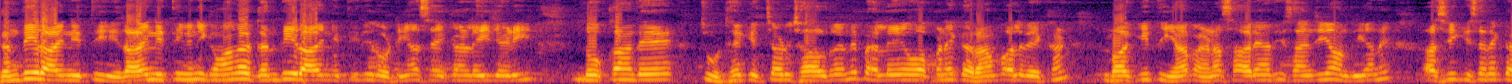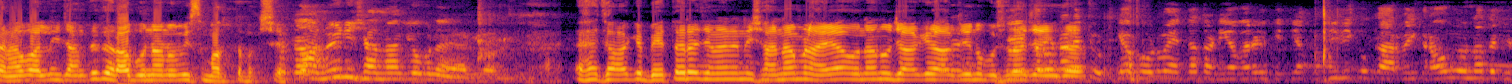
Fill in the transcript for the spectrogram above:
ਗੰਦੀ ਰਾਜਨੀਤੀ ਰਾਜਨੀਤੀ ਵੀ ਨਹੀਂ ਕਹਾਂਗਾ ਗੰਦੀ ਰਾਜਨੀਤੀ ਦੀ ਰੋਟੀਆਂ ਸੇਕਣ ਲਈ ਜਿਹੜੀ ਲੋਕਾਂ ਦੇ ਝੂਠੇ ਕਿੱਚੜ ਉਛਾਲ ਰਹੇ ਨੇ, ਪਹਿਲੇ ਉਹ ਆਪਣੇ ਘਰਾਂ ਵੱਲ ਵੇਖਣ, ਬਾਕੀ ਧੀਆਂ ਭੈਣਾਂ ਸਾਰਿਆਂ ਦੀ ਸਾਂਝੀਆਂ ਹੁੰਦੀਆਂ ਨੇ, ਅਸੀਂ ਕਿਸੇ ਦੇ ਘਰਾਂ ਵੱਲ ਨਹੀਂ ਜਾਂਦੇ ਤੇ ਰੱਬ ਉਹਨਾਂ ਨੂੰ ਵੀ ਸਮਕਤ ਬਖਸ਼ੇ। ਤੁਹਾਨੂੰ ਹੀ ਨਿਸ਼ਾਨਾ ਕਿਉਂ ਬਣਾਇਆ ਗਿਆ? ਇਹ ਜਾ ਕੇ ਬਿਹਤਰ ਹੈ ਜਿਨ੍ਹਾਂ ਨੇ ਨਿਸ਼ਾਨਾ ਬਣਾਇਆ ਉਹਨਾਂ ਨੂੰ ਜਾ ਕੇ ਆਪ ਜੀ ਨੂੰ ਪੁੱਛਣਾ ਜੇਕਰ ਉਹਨਾਂ ਚਾਹੀਦਾ। ਨੇ ਝੂਠੀਆਂ ਫੋਟੋਆਂ ਇਦਾਂ ਤੁਹਾਡੀਆਂ ਵਾਇਰਲ ਕੀਤੀਆਂ ਤੁਸੀਂ ਵੀ ਕੋਈ ਕਾਰਵਾਈ ਕਰਾਓਗੇ ਉਹਨਾਂ ਤੇ ਫਿਰ?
